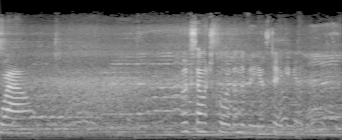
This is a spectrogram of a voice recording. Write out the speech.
Wow. It looks so much cooler than the videos taking it.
